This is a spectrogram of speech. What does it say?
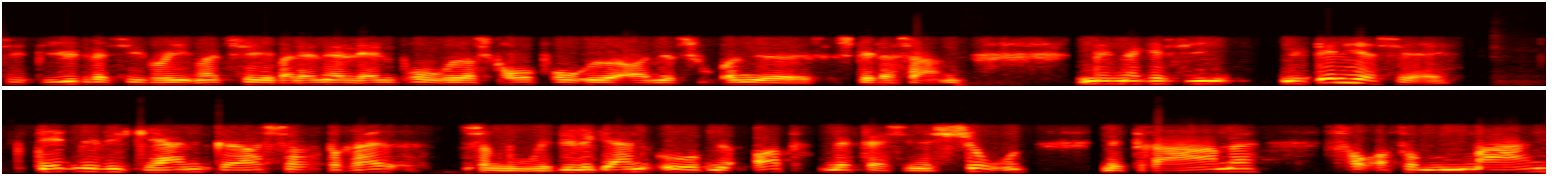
til biodiversitetsproblemer, til hvordan er landbruget og skovbruget og naturen øh, spiller sammen. Men man kan sige, med den her serie, den vil vi gerne gøre så bred som muligt. Vi vil gerne åbne op med fascination, med drama, for at få mange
